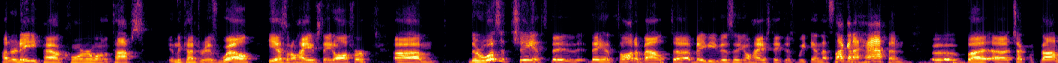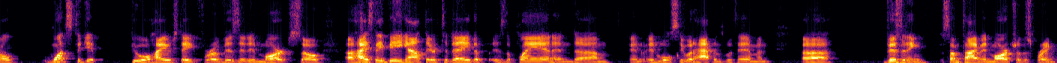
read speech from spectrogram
180 pound corner, one of the tops in the country as well. He has an Ohio State offer. Um, there was a chance they they had thought about uh, maybe visiting Ohio State this weekend. That's not going to happen. Uh, but uh, Chuck McDonald wants to get to Ohio State for a visit in March. So uh, Ohio State being out there today the, is the plan, and um, and and we'll see what happens with him and uh, visiting sometime in March or the spring.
